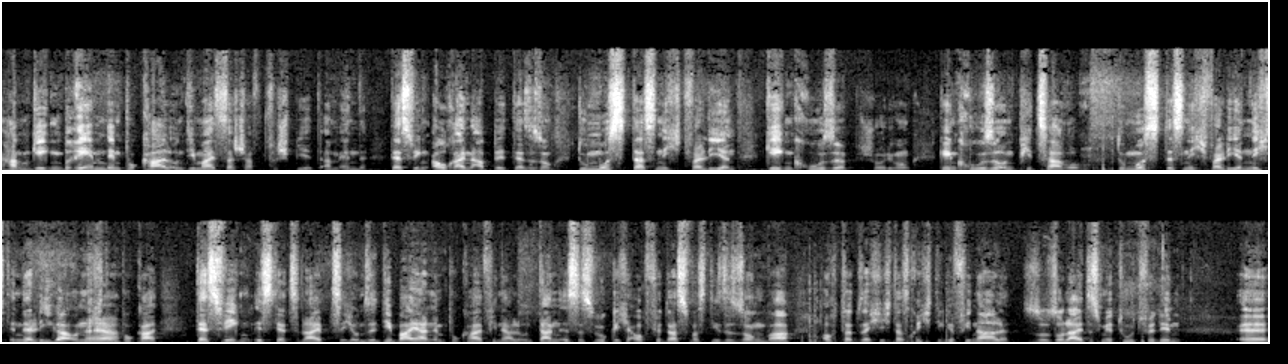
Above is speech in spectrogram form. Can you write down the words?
haben gegen Bremen den Pokal und die Meisterschaft verspielt am Ende. Deswegen auch ein Abbild der Saison. Du musst das nicht verlieren gegen Kruse, Entschuldigung, gegen Kruse und Pizarro. Du musst es nicht verlieren, nicht in der Liga und nicht ja. im Pokal. Deswegen ist jetzt Leipzig und sind die Bayern im Pokalfinale. Und dann ist es wirklich auch für das, was die Saison war, auch tatsächlich das richtige Finale. So, so leid es mir tut für den äh,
